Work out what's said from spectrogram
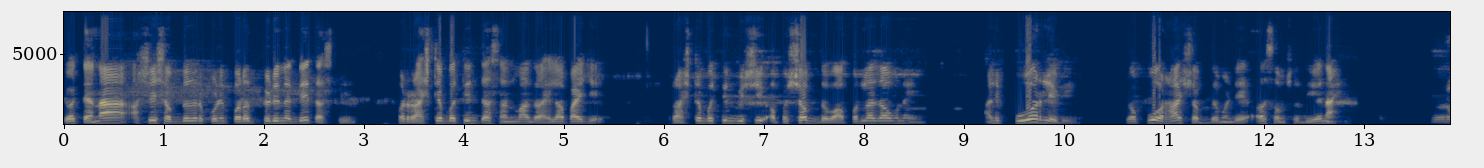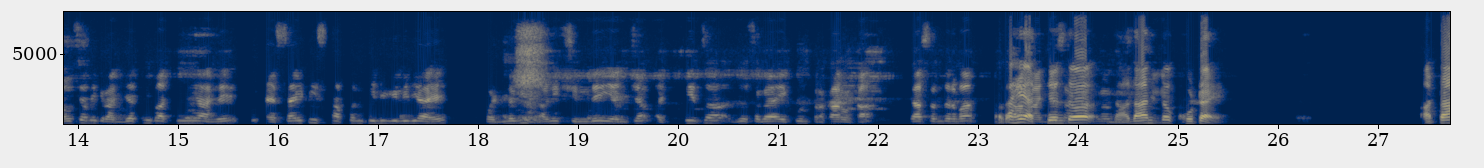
तेव्हा त्यांना असे शब्द जर कोणी परतफेडीने देत असतील पण राष्ट्रपतींचा सन्मान राहिला पाहिजे. राष्ट्रपतींविषयी अपशब्द वापरला जाऊ नये. आणि पुअर लेडी किंवा पुअर हा शब्द म्हणजे असंसदीय नाही. रावसाहेब एक राज्यातली बातमी आहे की एस आय टी स्थापन केली गेलेली आहे. फडणवीस आणि शिंदे यांच्या अटकेचा जो सगळा एकूण प्रकार होता त्या संदर्भात आता हे अत्यंत दादांत खोट आहे. आता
